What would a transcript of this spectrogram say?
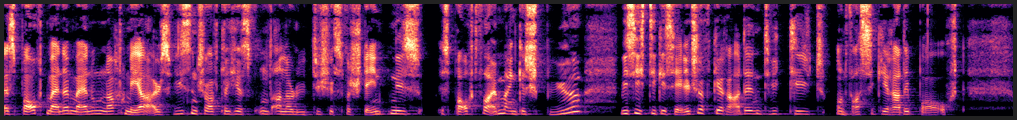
Es braucht meiner Meinung nach mehr als wissenschaftliches und analytisches Verständnis. Es braucht vor allem ein Gespür, wie sich die Gesellschaft gerade entwickelt und was sie gerade braucht.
